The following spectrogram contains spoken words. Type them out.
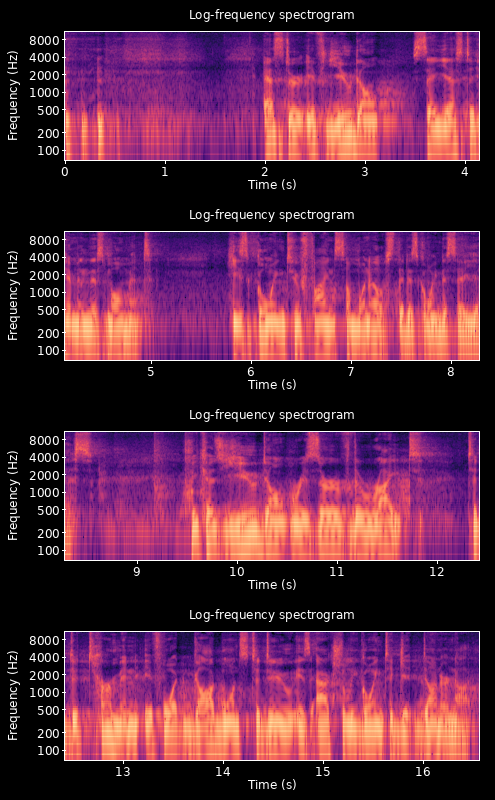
Esther, if you don't say yes to him in this moment, he's going to find someone else that is going to say yes. Because you don't reserve the right to determine if what God wants to do is actually going to get done or not.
